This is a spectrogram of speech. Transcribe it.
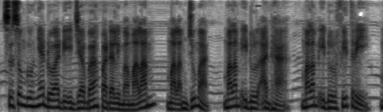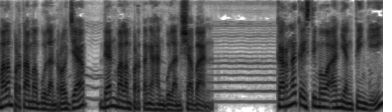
Sesungguhnya doa diijabah pada lima malam, malam Jumat, malam Idul Adha, malam Idul Fitri, malam pertama bulan Rojab, dan malam pertengahan bulan Syaban. Karena keistimewaan yang tinggi,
